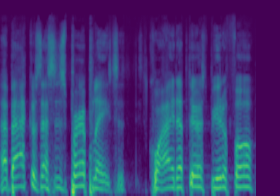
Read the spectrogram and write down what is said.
Habakkuk, that's his prayer place. It's quiet up there, it's beautiful.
